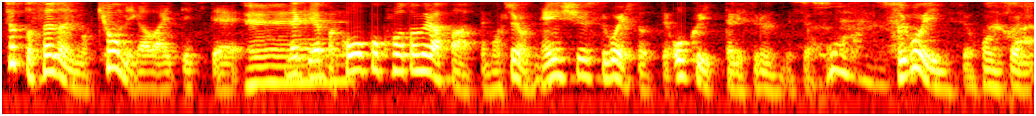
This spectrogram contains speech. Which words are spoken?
ちょっとそういうのにも興味が湧いてきて、へーだけどやっぱ広告フォトグラファーってもちろん年収すごい人って奥行ったりするんですよ。すごいんですよ、本当に。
